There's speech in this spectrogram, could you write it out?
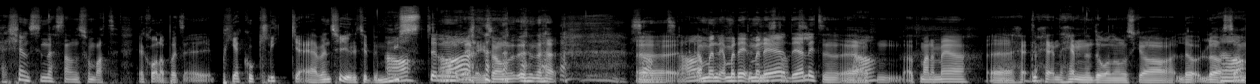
här känns ju nästan som att jag kollar på ett eh, PK-klicka-äväntyr, typ Ja. Myst eller Ja. någonting. Liksom. Sant. Eh, Ja, ja, men, men, det, det men det, det är lite eh, Ja. att, att man är med eh, hen- henne då när de ska lö, lösa Ja.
